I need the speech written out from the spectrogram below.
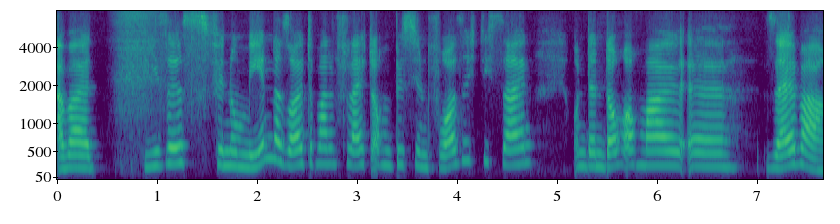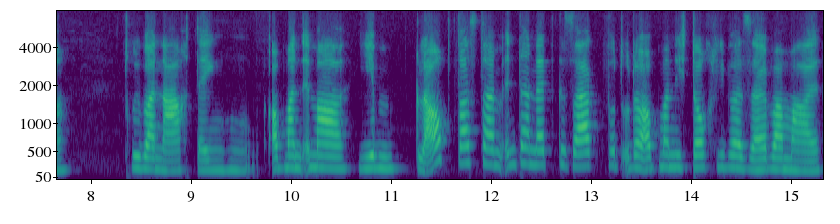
Aber dieses Phänomen, da sollte man vielleicht auch ein bisschen vorsichtig sein und dann doch auch mal äh, selber drüber nachdenken, ob man immer jedem glaubt, was da im Internet gesagt wird, oder ob man nicht doch lieber selber mal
